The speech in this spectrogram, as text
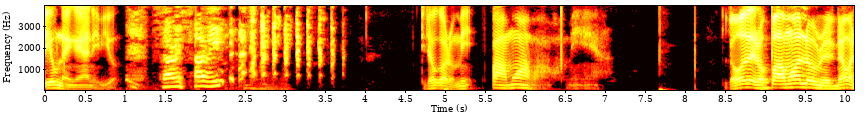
တရုတ်နိုင်ငံကနေပြီးတော့ sorry sorry ဒီတော့ကတော့မင်းပါမွားပါမင်း လောဆယ်တော့ပါမွားလုံးနေတယ်ဒီနောက်မှာ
